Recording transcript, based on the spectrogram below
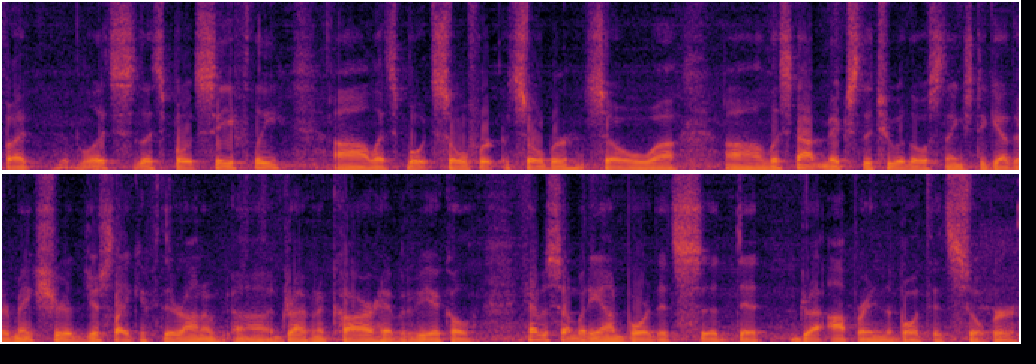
but let's let's boat safely, uh, let's boat sober. sober. So uh, uh, let's not mix the two of those things together. Make sure, just like if they're on a uh, driving a car, have a vehicle, have somebody on board that's uh, that operating the boat that's sober.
